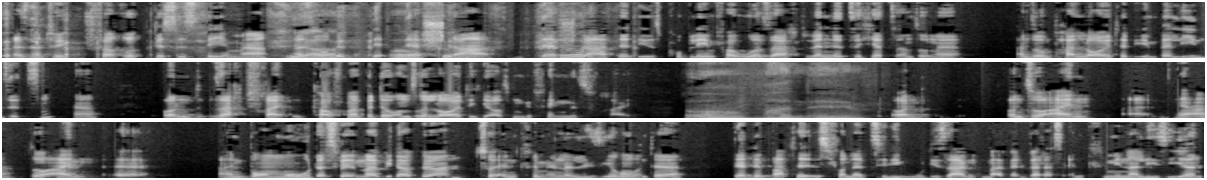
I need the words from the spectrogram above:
das ist natürlich ein verrücktes System, ja. Also ja. der, der Staat, der Staat, der dieses Problem verursacht, wendet sich jetzt an so eine, an so ein paar Leute, die in Berlin sitzen, ja, und sagt, frei, kauf mal bitte unsere Leute hier aus dem Gefängnis frei. Oh Mann, ey. Und, und so ein, ja, so ein, äh, ein Bon mot, das wir immer wieder hören zur Entkriminalisierung und der, der Debatte ist von der CDU, die sagen immer, wenn wir das entkriminalisieren,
